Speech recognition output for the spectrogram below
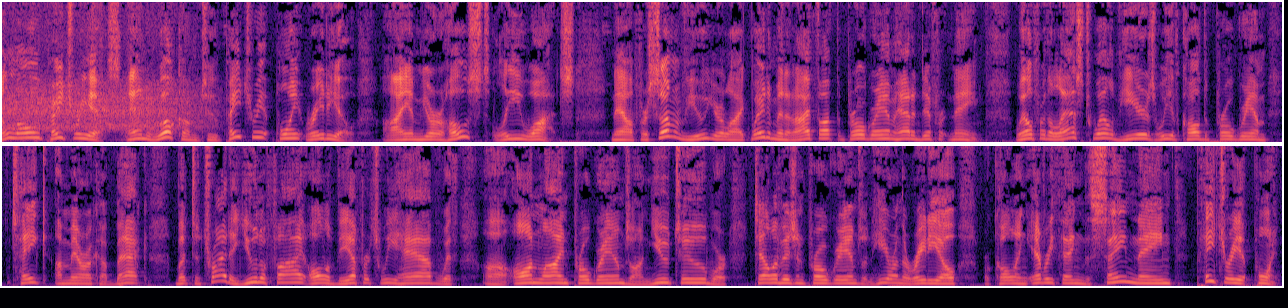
Hello, Patriots, and welcome to Patriot Point Radio. I am your host, Lee Watts. Now, for some of you, you're like, wait a minute, I thought the program had a different name. Well, for the last 12 years, we have called the program Take America Back, but to try to unify all of the efforts we have with uh, online programs on YouTube or television programs and here on the radio, we're calling everything the same name, Patriot Point.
